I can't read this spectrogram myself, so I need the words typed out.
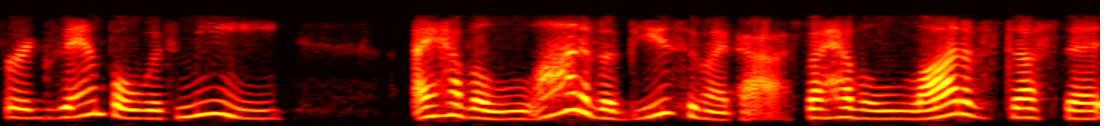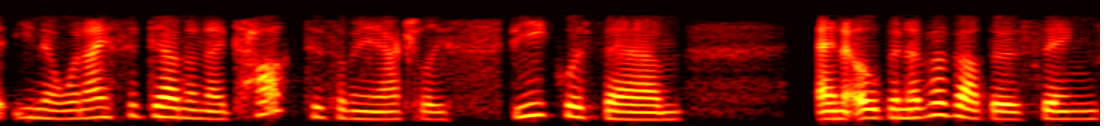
for example, with me, I have a lot of abuse in my past. I have a lot of stuff that, you know, when I sit down and I talk to somebody and actually speak with them and open up about those things,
